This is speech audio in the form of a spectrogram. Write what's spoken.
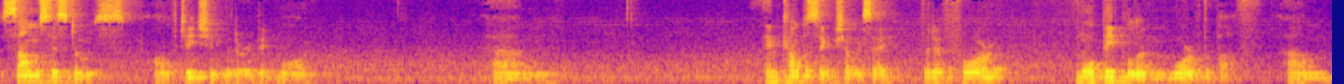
some systems of teaching that are a bit more um, encompassing, shall we say, that are for more people and more of the path. Um,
